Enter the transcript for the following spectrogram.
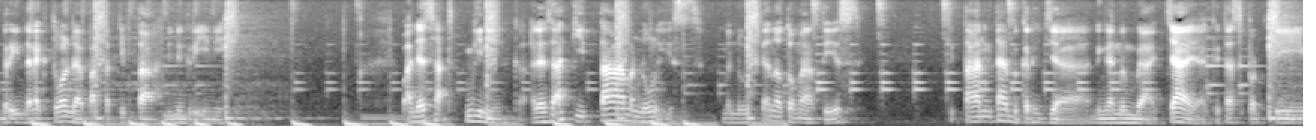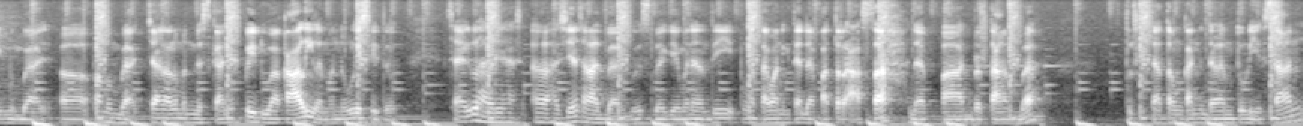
berintelektual dapat tercipta di negeri ini. Pada saat begini pada saat kita menulis menuliskan otomatis tangan kita bekerja dengan membaca ya. Kita seperti membaca, eh, apa membaca lalu menuliskannya seperti dua kali lah menulis itu. Saya itu hasilnya, uh, hasilnya sangat bagus. Bagaimana nanti pengetahuan kita dapat terasah dapat bertambah terus kita tuangkan dalam tulisan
